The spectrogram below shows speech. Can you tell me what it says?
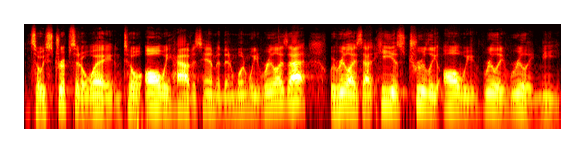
And so He strips it away until all we have is Him. And then when we realize that, we realize that He is truly all we really, really need.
